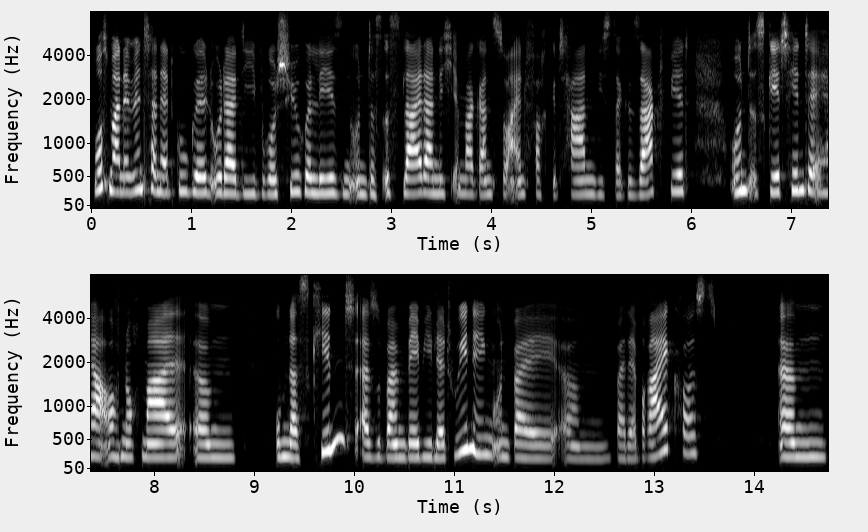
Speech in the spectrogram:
muss man im Internet googeln oder die Broschüre lesen und das ist leider nicht immer ganz so einfach getan, wie es da gesagt wird. Und es geht hinterher auch nochmal ähm, um das Kind, also beim Baby-led Weaning und bei, ähm, bei der Breikost. Ähm,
